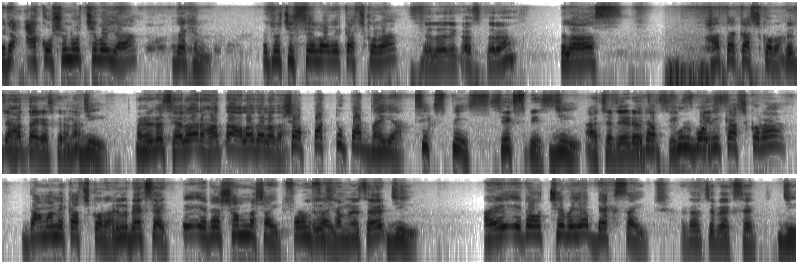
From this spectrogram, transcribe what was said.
এটা আকর্ষণ হচ্ছে ভাইয়া দেখেন। এটা হচ্ছে সেলোয়ারে কাজ করা। সালোয়ারে কাজ করা। প্লাস হাতা কাজ করা। এটা হচ্ছে হাতায় কাজ করা না? জি। মানে এটা সালোয়ার হাতা আলাদা আলাদা? সব পার্ট টু পার্ট ভাইয়া সিক্স পিস সিক্স পিস জি। আচ্ছা যে এটা ফুল বডি কাজ করা দামানে কাজ করা। এটা ব্যাক সাইড এটা সামনা সাইড ফ্রন্ট সাইড সামনের সাইড জি। আর এটা হচ্ছে ভাইয়া ব্যাক সাইড এটা হচ্ছে ব্যাক সাইড জি।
